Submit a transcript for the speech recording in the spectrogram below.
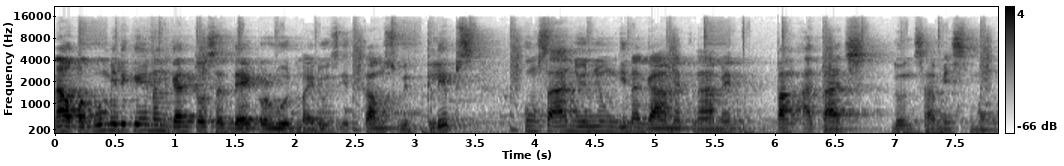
Now, pag bumili kayo ng ganito sa Decor Wood, my dudes, it comes with clips kung saan yun yung ginagamit namin pang-attach dun sa mismong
